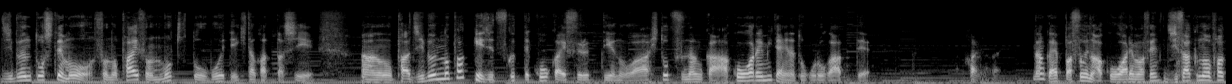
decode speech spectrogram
自分としても、その Python もうちょっと覚えていきたかったし、あの、パ、自分のパッケージ作って後悔するっていうのは、一つなんか憧れみたいなところがあって、はいはい。なんかやっぱそういうの憧れません？自作のパッ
